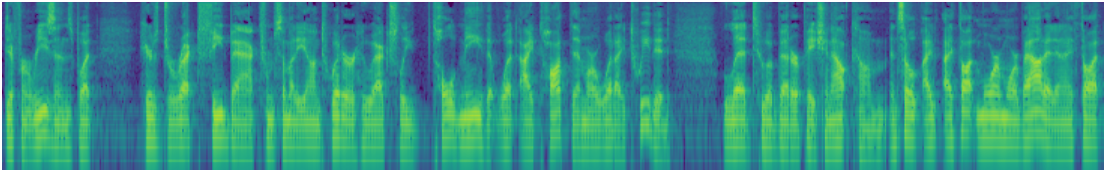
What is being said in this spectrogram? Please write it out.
different reasons, but here's direct feedback from somebody on Twitter who actually told me that what I taught them or what I tweeted led to a better patient outcome. And so I, I, thought more and more about it, and I thought,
